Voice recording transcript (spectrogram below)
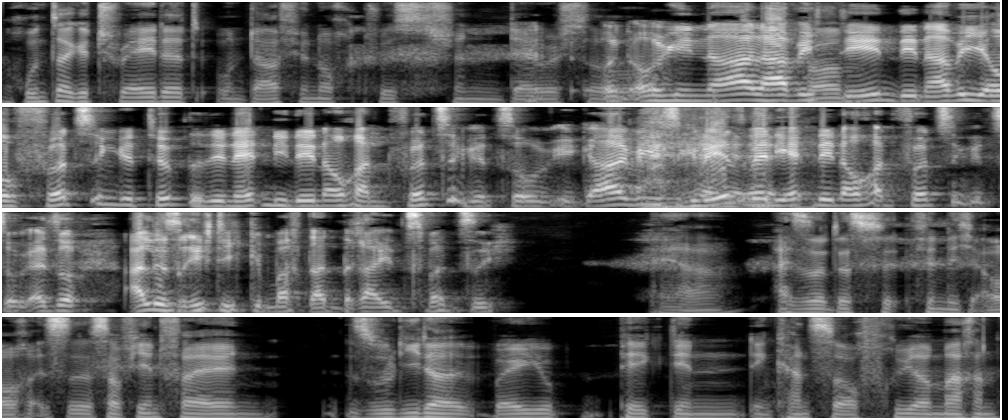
runtergetradet und dafür noch Christian Darius. Und original habe ich den, den habe ich auf 14 getippt und den hätten die den auch an 14 gezogen. Egal wie es gewesen wäre, die hätten den auch an 14 gezogen. Also alles richtig gemacht an 23. Ja, also das finde ich auch. Es ist auf jeden Fall ein solider Value-Pick, den, den kannst du auch früher machen.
